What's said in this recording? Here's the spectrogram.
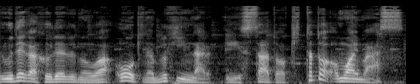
腕が振れるのは大きな武器になる、いいスタートを切ったと思います。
